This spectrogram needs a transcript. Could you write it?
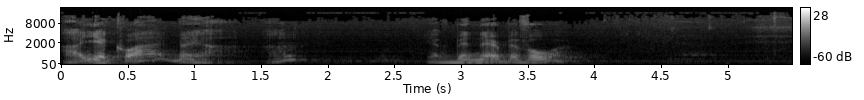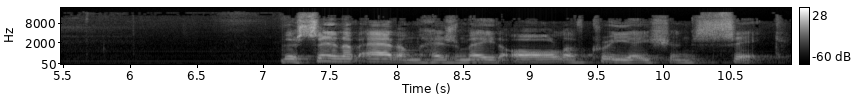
Are you quiet now? Huh? You ever been there before? The sin of Adam has made all of creation sick.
